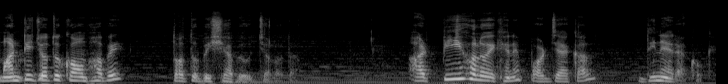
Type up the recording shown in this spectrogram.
মানটি যত কম হবে তত বেশি হবে উজ্জ্বলতা। আর পি হলো এখানে পর্যায়কাল দিনের এককে।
